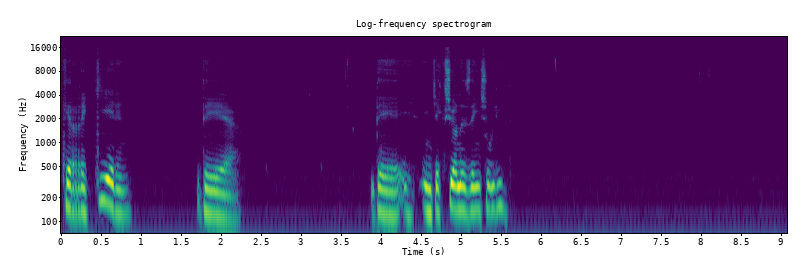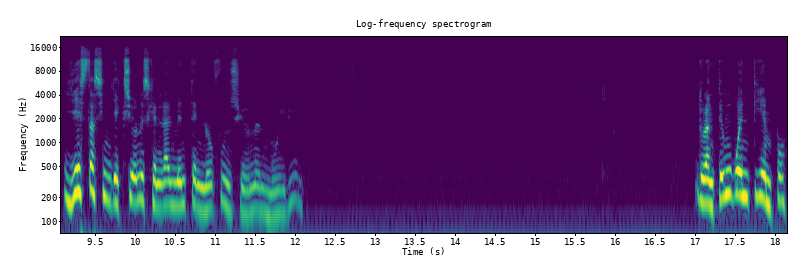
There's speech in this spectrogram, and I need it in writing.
que requieren de, de inyecciones de insulina. Y estas inyecciones generalmente no funcionan muy bien. Durante un buen tiempo,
